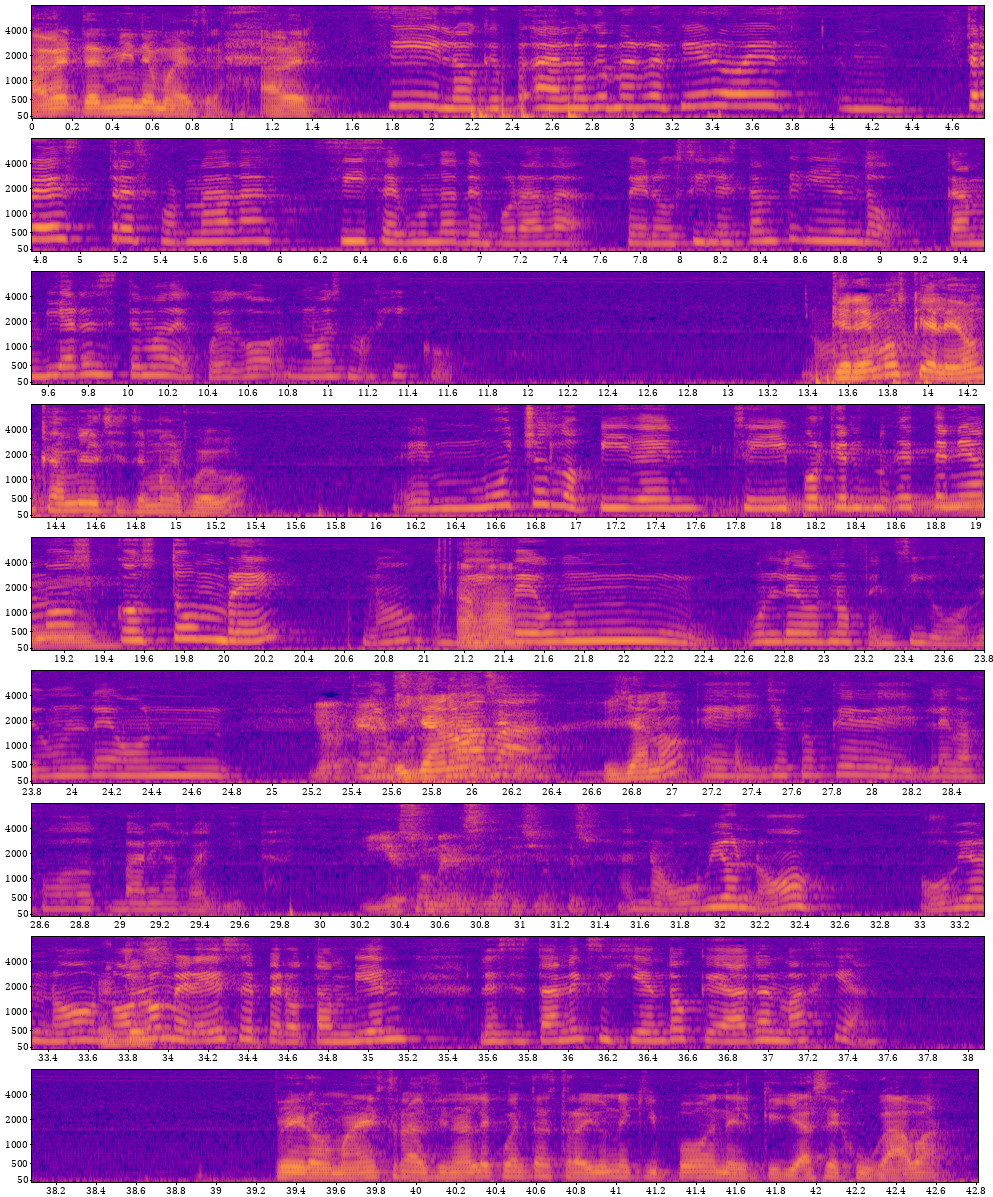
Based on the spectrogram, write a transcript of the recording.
A ver, termine, maestra. A ver. Sí, lo que, a lo que me refiero es mm, tres, tres jornadas, sí, segunda temporada, pero si le están pidiendo cambiar el sistema de juego, no es mágico. No. ¿Queremos que León cambie el sistema de juego? Eh, muchos lo piden, sí, porque eh, teníamos costumbre, ¿no? De, de un, un león ofensivo, de un león ¿Y ahora que ¿Y ya no? buscaba. ¿Y ya no? Eh, yo creo que le bajó varias rayitas. ¿Y eso merece la afición? Eso. No, obvio no. Obvio no, no lo merece, pero también les están exigiendo que hagan magia. Pero maestra, al final de cuentas trae un equipo en el que ya se jugaba,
